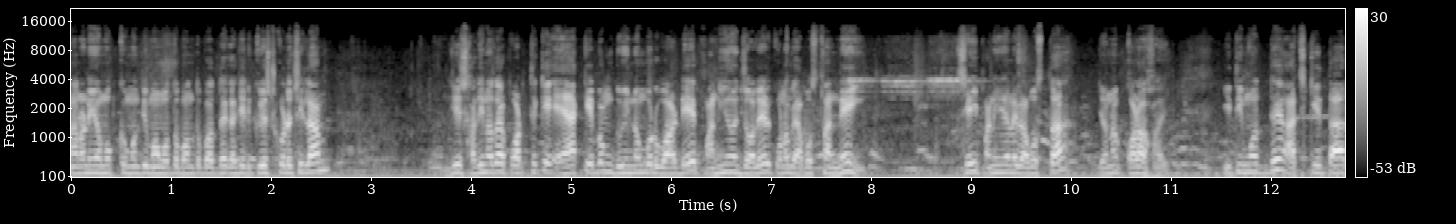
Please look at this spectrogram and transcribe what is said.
মাননীয় মুখ্যমন্ত্রী মমতা বন্দ্যোপাধ্যায়ের কাছে রিকোয়েস্ট করেছিলাম যে স্বাধীনতার পর থেকে এক এবং দুই নম্বর ওয়ার্ডে পানীয় জলের কোনো ব্যবস্থা নেই, সেই পানীয় জলের ব্যবস্থা যেন করা হয়। ইতিমধ্যে আজকে তার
